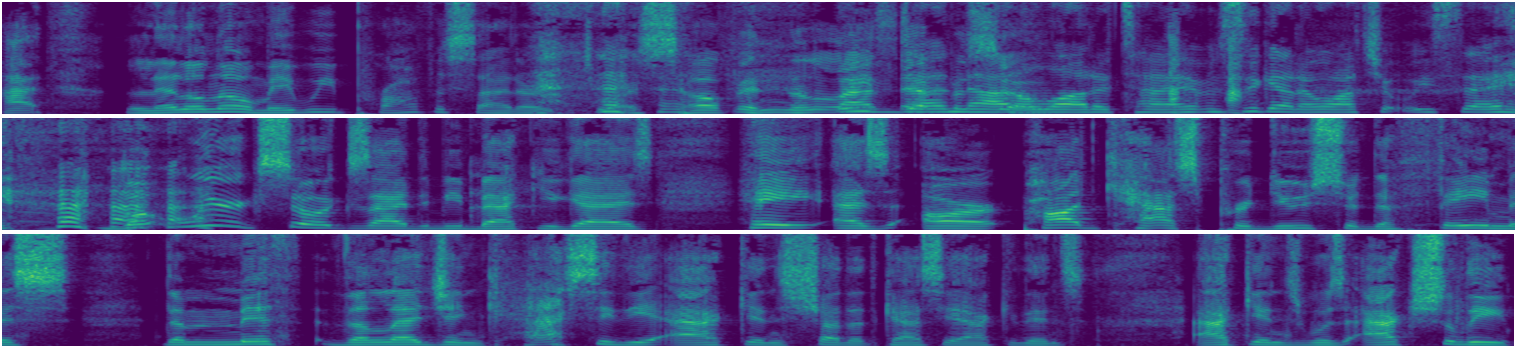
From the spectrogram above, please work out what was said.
Little know, maybe we prophesied our, to ourselves in the last We've done that a lot of times. We got to watch what we say. but we're so excited to be back, you guys. Hey, as our podcast producer, the famous, the myth, the legend, Cassidy Atkins, shout out Cassidy Atkins, Atkins was actually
